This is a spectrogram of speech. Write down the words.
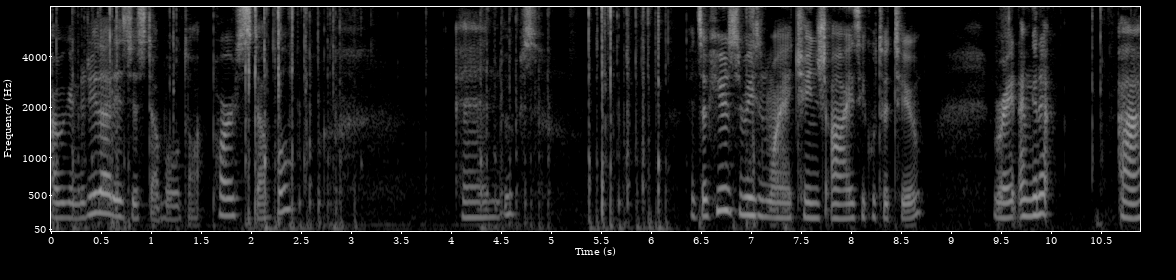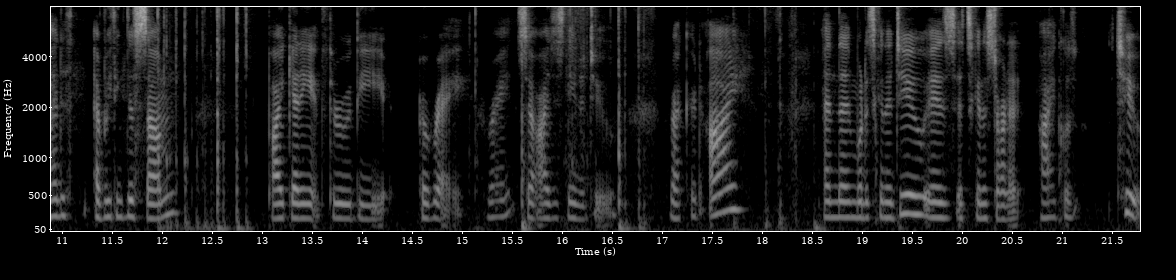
how we're going to do that is just double dot parse double. And oops. And so here's the reason why I changed i is equal to 2. Right? I'm going to add everything to sum by getting it through the array, right? So I just need to do record i. And then what it's going to do is it's going to start at i equals 2,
